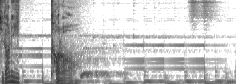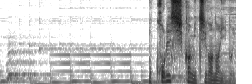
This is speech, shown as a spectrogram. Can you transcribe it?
左行ったら、これしか道がないのよ。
